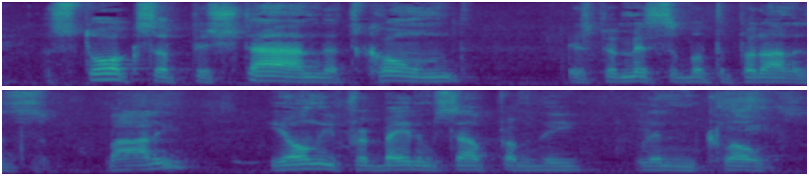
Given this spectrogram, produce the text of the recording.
the stalks of pishtan that's combed is permissible to put on his body. He only forbade himself from the linen clothes.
